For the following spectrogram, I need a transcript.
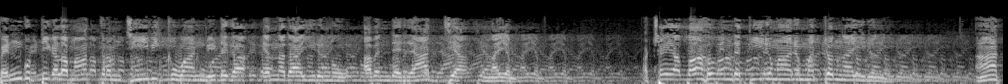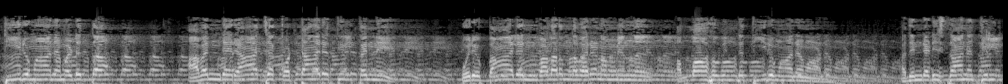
പെൺകുട്ടികളെ മാത്രം ജീവിക്കുവാൻ വിടുക എന്നതായിരുന്നു അവന്റെ രാജ്യ നയം പക്ഷേ അള്ളാഹുവിന്റെ തീരുമാനം മറ്റൊന്നായിരുന്നു. ആ തീരുമാനമെടുത്ത അവന്റെ രാജ കൊട്ടാരത്തിൽ തന്നെ ഒരു ബാലൻ വളർന്നു വരണം എന്ന് അള്ളാഹുവിന്റെ തീരുമാനമാണ്. അതിന്റെ അടിസ്ഥാനത്തിൽ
